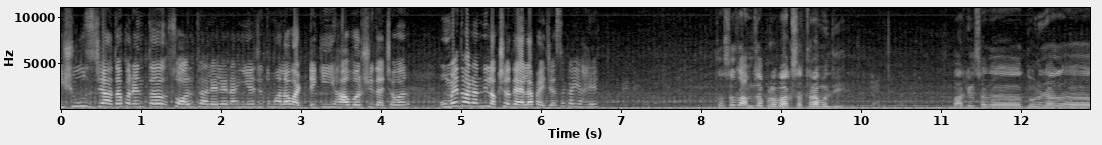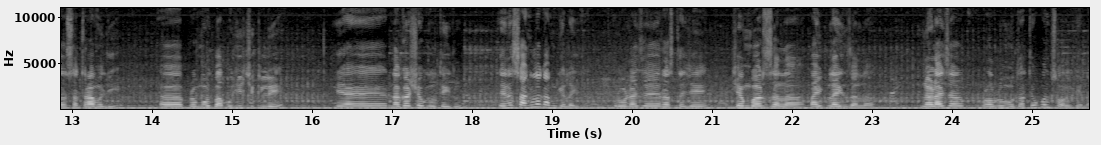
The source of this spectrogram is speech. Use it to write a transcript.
इश्यूज जे आतापर्यंत सॉल्व्ह झालेले नाही आहे जे तुम्हाला वाटते की ह्या वर्षी त्याच्यावर उमेदवारांनी लक्ष द्यायला पाहिजे असं काही आहे? तसंच आमचा प्रभाग सतरामध्ये मागील स दोन हजार सतरामध्ये प्रमोद बापूजी चिखले हे नगरसेवक होते इथून. त्यानं चांगलं काम केलं इथं. रोडाचे रस्त्याचे चेंबर्स झाला पाईपलाईन झालं. लढायचा प्रॉब्लेम होता तो पण सॉल्व केला.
